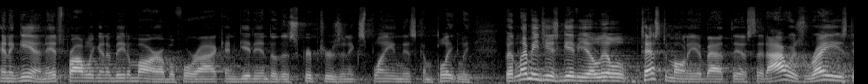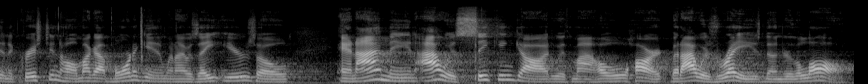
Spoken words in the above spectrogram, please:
And again, it's probably going to be tomorrow before I can get into the scriptures and explain this completely. But let me just give you a little testimony about this that I was raised in a Christian home. I got born again when I was eight years old. And I mean, I was seeking God with my whole heart, but I was raised under the law.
